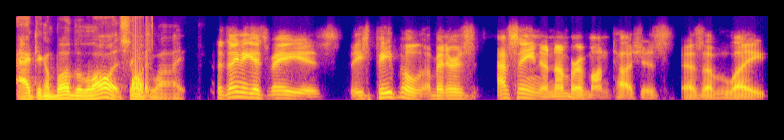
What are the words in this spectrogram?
acting above the law. It seems like. The thing that gets me is these people. I mean, there's I've seen a number of montages as of late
